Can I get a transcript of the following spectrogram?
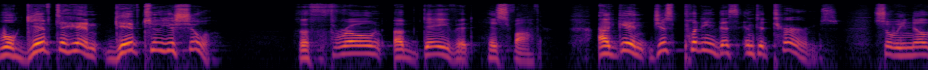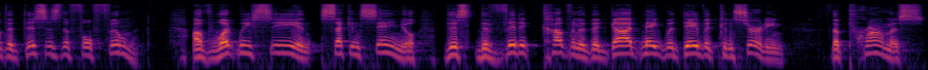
will give to him, give to Yeshua, the throne of David, his father. Again, just putting this into terms so we know that this is the fulfillment of what we see in 2 Samuel, this Davidic covenant that God made with David concerning the promise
